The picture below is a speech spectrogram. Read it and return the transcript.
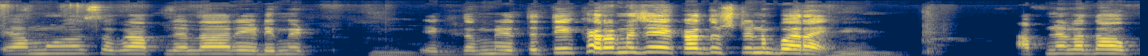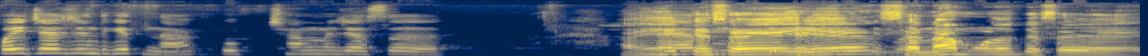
त्यामुळं सगळं आपल्याला रेडीमेड एकदम मिळतं. ते खरं म्हणजे एका दृष्टीनं बरं आहे. हम्म. आपल्याला धावपळीच्या जिंदगीत ना खूप छान म्हणजे असं आणि तयार कसं आहे मूर्ती हे. सणामुळं कसं आहे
